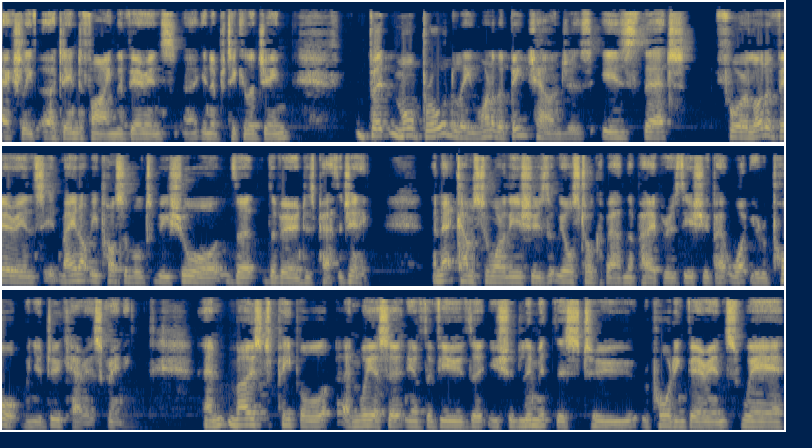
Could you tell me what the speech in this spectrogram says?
actually identifying the variants uh, in a particular gene. But more broadly, one of the big challenges is that for a lot of variants, it may not be possible to be sure that the variant is pathogenic. And that comes to one of the issues that we also talk about in the paper is the issue about what you report when you do carrier screening. And most people, and we are certainly of the view that you should limit this to reporting variants where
